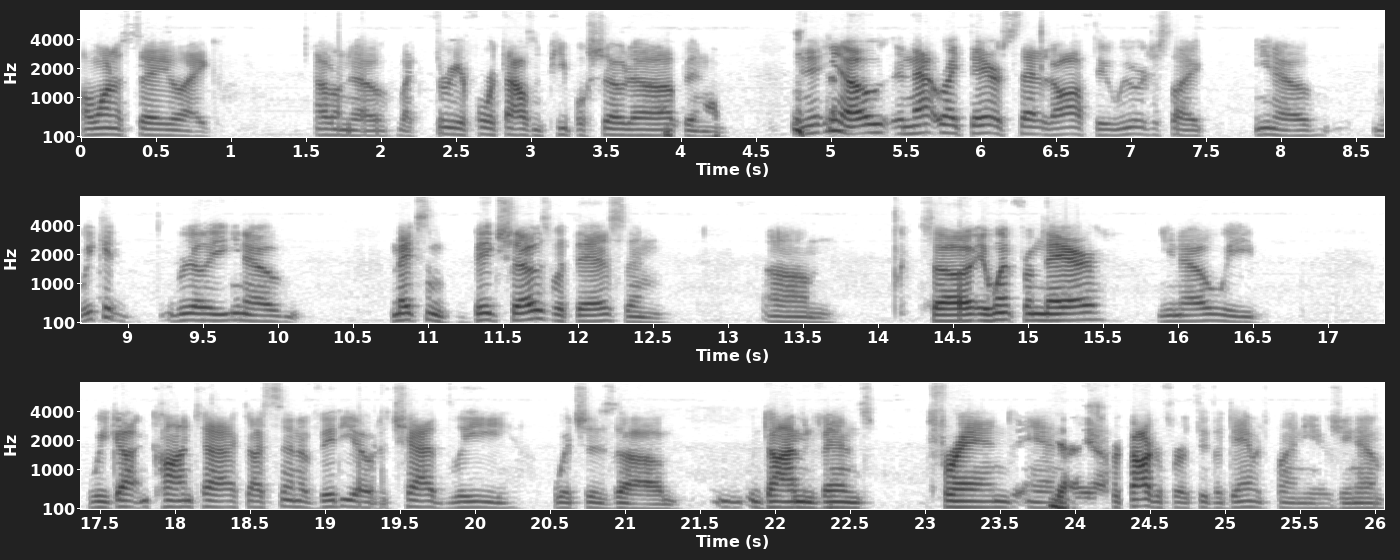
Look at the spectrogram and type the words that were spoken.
I want to say, like I don't know, like three or four thousand people showed up, and, and it- you know, and that right there set it off, dude. We were just like, you know, we could really, you know, make some big shows with this, and um, so it went from there. You know, we we got in contact. I sent a video to Chad Lee, which is um, Diamond Van's friend and Yeah, yeah. photographer through the Damageplan years, you know.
